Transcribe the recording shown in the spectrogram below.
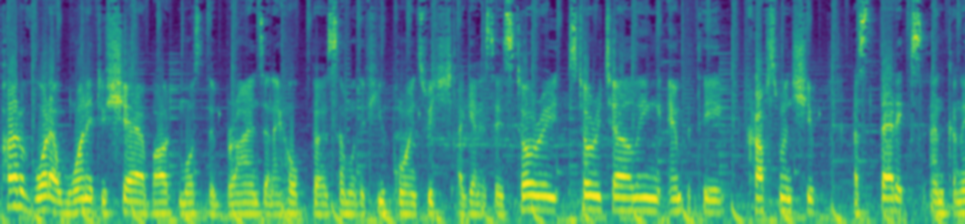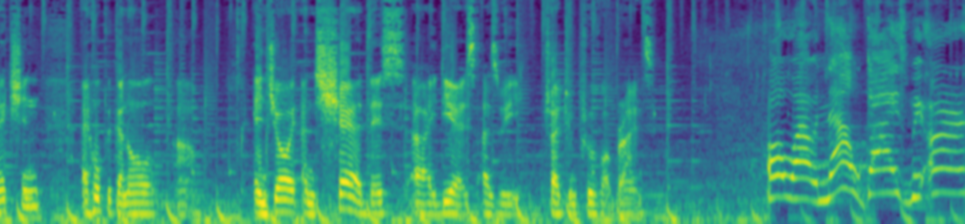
part of what I wanted to share about most of the brands, and I hope uh, some of the few points, which again I say story, storytelling, empathy, craftsmanship, aesthetics, and connection. I hope we can all um, enjoy and share these uh, ideas as we try to improve our brands. Oh wow! Now, guys, we are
